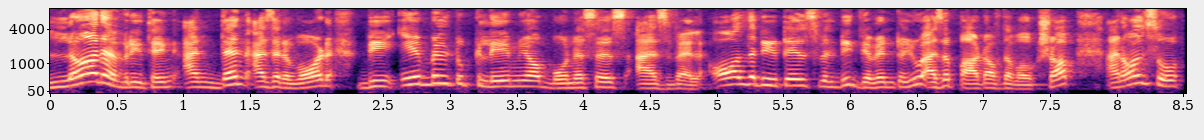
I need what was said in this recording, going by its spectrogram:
learn everything, and then as a reward, be able to claim your bonuses as well. All the details will be given to you as a part of the workshop. And also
